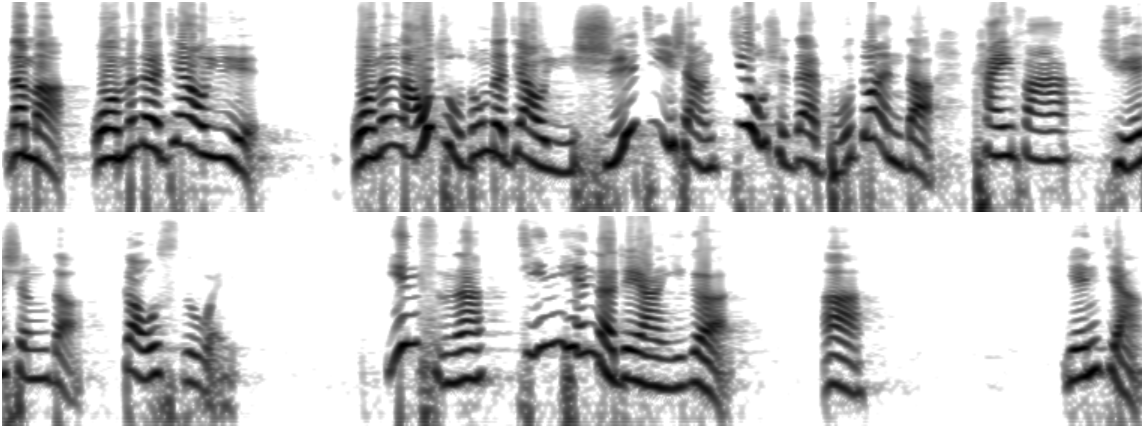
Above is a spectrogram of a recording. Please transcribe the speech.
那么我们的教育，我们老祖宗的教育，实际上就是在不断的开发学生的高思维。因此呢，今天的这样一个啊演讲。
